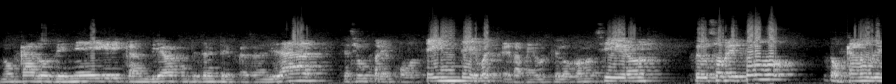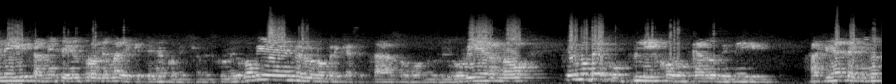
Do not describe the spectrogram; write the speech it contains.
don Carlos de Negri cambiaba completamente de personalidad, se hacía un prepotente, bueno, eran amigos que lo conocieron, pero sobre todo don Carlos de Negri también tenía el problema de que tenía conexiones con el gobierno, era un hombre que aceptaba sobornos del gobierno, era un hombre complejo don Carlos de Negri. Al final terminó,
